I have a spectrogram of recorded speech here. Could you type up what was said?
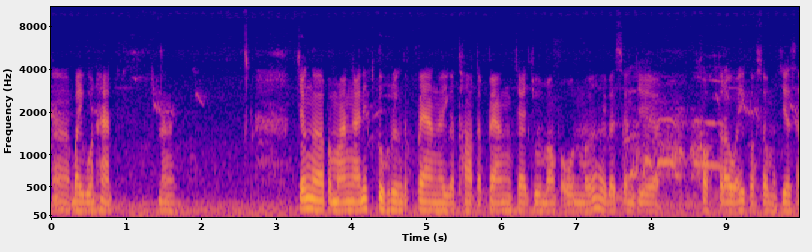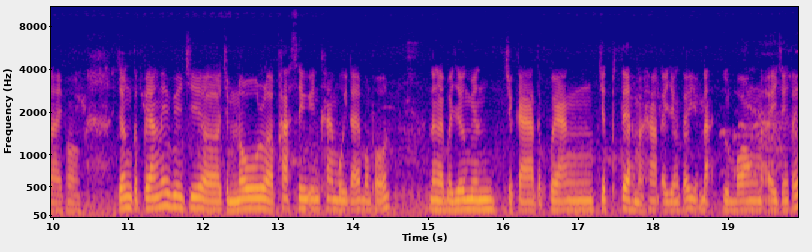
3 4ហាត់ហ្នឹងហើយអញ្ចឹងប្រហែលថ្ងៃនេះផ្ទុះរឿងតាពាំងហើយក៏ថតតាពាំងចែកជូនបងប្អូនមើលហើយបើសិនជាខុសត្រូវអីក៏សូមអធិស្ឋានផងអញ្ចឹងតពាំងនេះវាជាចំណូល passive income មួយដែរបងប្អូនហ្នឹងហើយបើយើងមានចការតពាំងចិត្តផ្ទះមួយហាត់អីចឹងទៅយើងដាក់លបងដាក់អីចឹងទៅ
